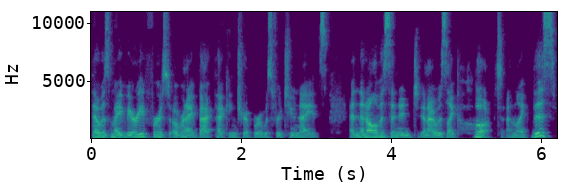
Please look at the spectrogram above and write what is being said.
that was my very first overnight backpacking trip where it was for two nights. And then all of a sudden and i was like hooked. I'm like this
